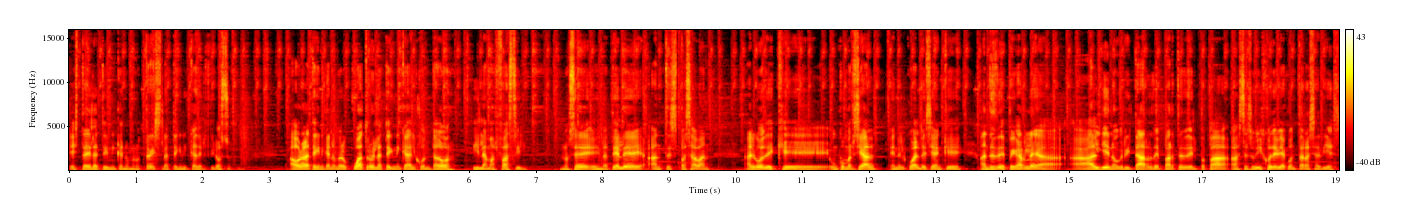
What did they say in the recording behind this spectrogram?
Esta es la técnica número 3, la técnica del filósofo. Ahora la técnica número 4 es la técnica del contador y la más fácil. No sé, en la tele antes pasaban algo de que un comercial en el cual decían que antes de pegarle a, alguien o gritar de parte del papá hacia su hijo debía contar hacia 10.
